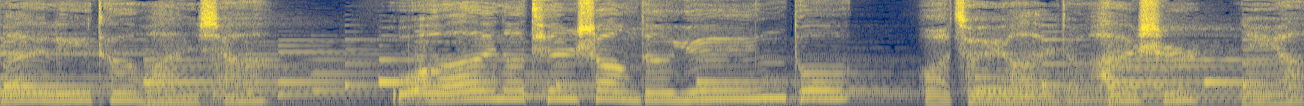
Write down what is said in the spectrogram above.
美丽的晚霞。我爱那天上的云朵，我最爱的还是你呀。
